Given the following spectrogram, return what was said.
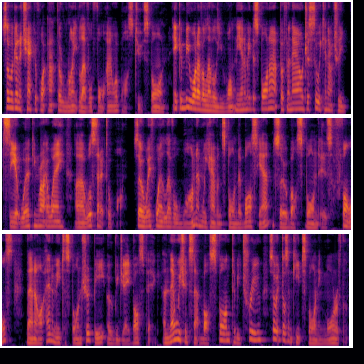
So we're going to check if we're at the right level for our boss to spawn. It can be whatever level you want the enemy to spawn at, but for now, just so we can actually see it working right away, uh, we'll set it to 1. So if we're level 1 and we haven't spawned a boss yet, so boss spawned is false, then our enemy to spawn should be obj boss pig. And then we should set boss spawn to be true so it doesn't keep spawning more of them.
